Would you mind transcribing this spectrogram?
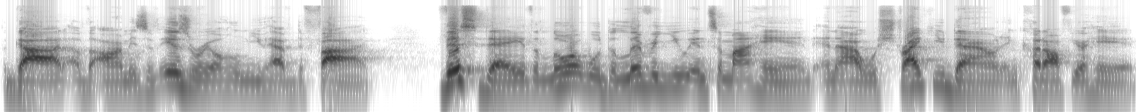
the God of the armies of Israel, whom you have defied. This day the Lord will deliver you into my hand, and I will strike you down and cut off your head.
